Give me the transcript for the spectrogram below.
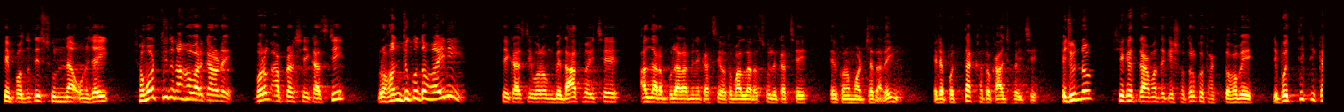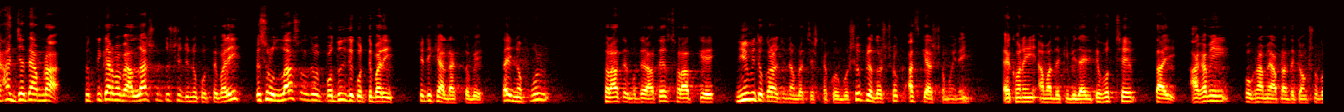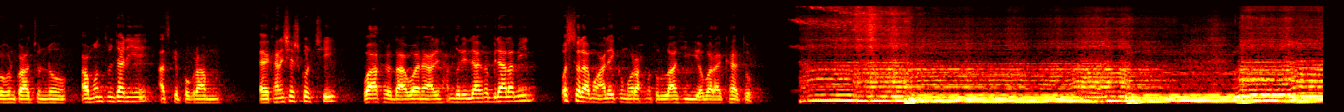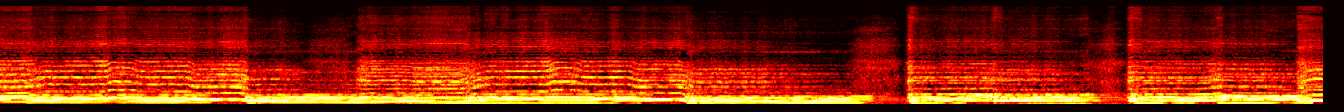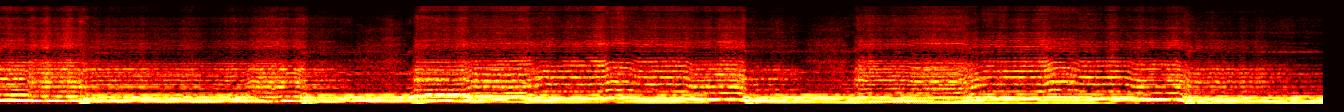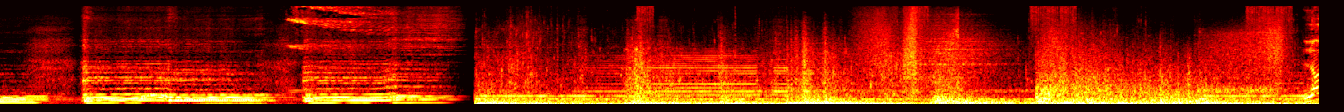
সেই পদ্ধতি সুন্না অনুযায়ী সমর্থিত না হওয়ার কারণে বরং আপনার সেই কাজটি গ্রহণযোগ্য তো হয়নি। সেই কাজটি বরং বেদাত হয়েছে। আল্লাহ রাবুল আলমিনের কাছে অথবা আল্লাহ রাসুলের কাছে এর কোনো মর্যাদা নেই। এটা প্রত্যাখ্যাত কাজ হয়েছে। এই জন্য সেক্ষেত্রে আমাদেরকে সতর্ক থাকতে হবে যে প্রত্যেকটি কাজ যাতে আমরা সত্যিকারভাবে আল্লাহর সন্তুষ্টির জন্য করতে পারি রসুল উল্লাহ সাল্লামের পদ্ধতিতে করতে পারি, সেটি খেয়াল রাখতে হবে। তাই নফল সলাতের মধ্যে রাতের সলাৎকে নিয়মিত করার জন্য আমরা চেষ্টা করব। সুপ্রিয় দর্শক, আজকে আর সময় নেই। এখনই আমাদেরকে বিদায় নিতে হচ্ছে। তাই আগামী প্রোগ্রামে আপনাদেরকে অংশগ্রহণ করার জন্য আমন্ত্রণ জানিয়ে আজকে প্রোগ্রাম এখানে শেষ করছি। ও আখর দাওয়ান আলহামদুলিল্লাহ রবিল আলমিন। আসসালামু আলাইকুম রহমতুল্লাহি ওবরাকাত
